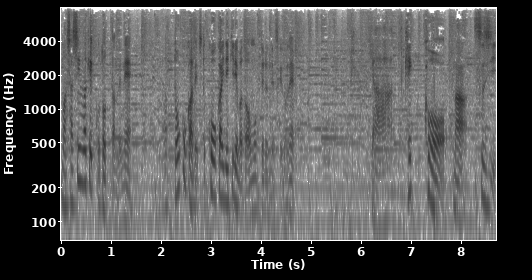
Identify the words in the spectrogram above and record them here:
まあ写真は結構撮ったんでね、どこかでちょっと公開できればとは思ってるんですけどね。いやー、結構な筋、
